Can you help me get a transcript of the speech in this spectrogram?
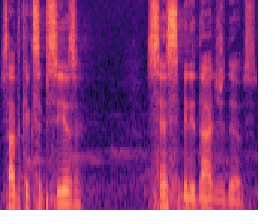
Sabe do que você precisa? Sensibilidade de Deus.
